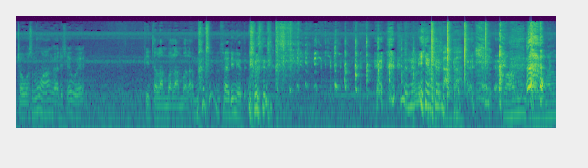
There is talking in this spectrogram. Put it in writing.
cowok semua nggak ada cewek. Kita lambat lambat lambat tadi nih malam.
